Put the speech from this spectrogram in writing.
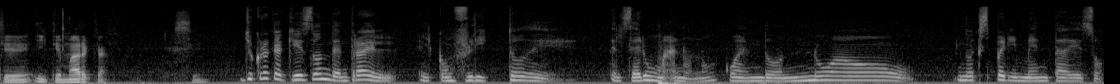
que, y que marca. Sí. Yo creo que aquí es donde entra el, el conflicto de, del ser humano, ¿no? Cuando no, no experimenta eso.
